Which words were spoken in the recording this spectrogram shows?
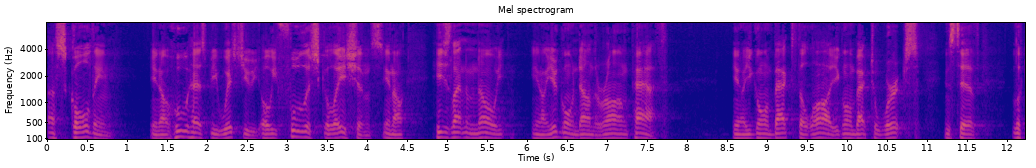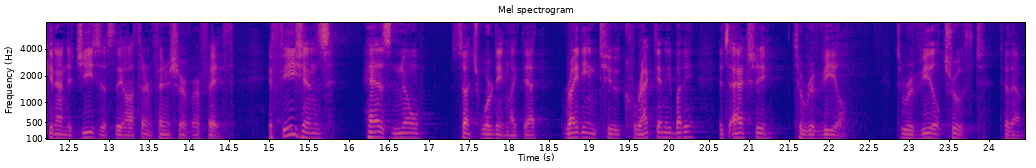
a scolding. You know, who has bewitched you? Oh, you foolish Galatians. You know, he's letting them know, you know, you're going down the wrong path. You know, you're going back to the law, you're going back to works instead of looking unto Jesus, the author and finisher of our faith. Ephesians has no such wording like that, writing to correct anybody. It's actually to reveal, to reveal truth to them.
